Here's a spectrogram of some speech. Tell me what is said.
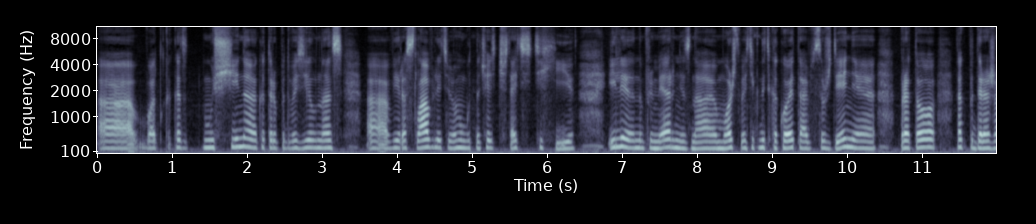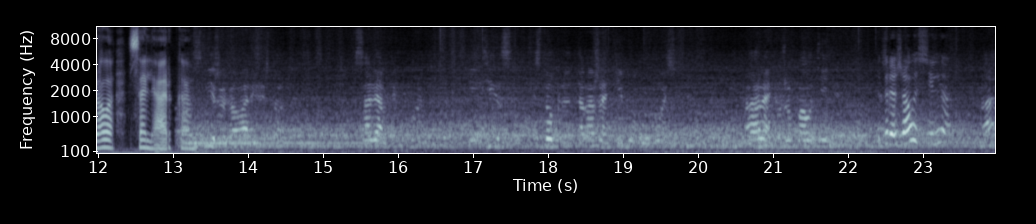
а, вот как этот мужчина, который подвозил нас а, в Ярославле, тебе могут начать читать стихи. Или, например, не знаю, может возникнуть какое-то обсуждение про то, как подорожала солярка. СМИ же говорили, что солярка. Бензин с топлива дорожать не. А глянь, уже полтинник. Подорожала сильно? А?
